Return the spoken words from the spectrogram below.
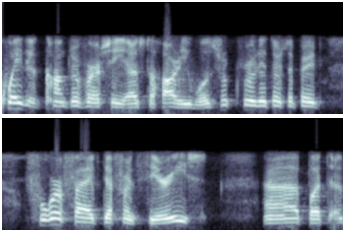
quite a controversy as to how he was recruited. There's about four or five different theories. Uh, but uh,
